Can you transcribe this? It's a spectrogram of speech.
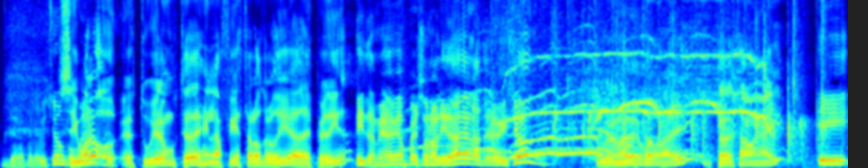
de la televisión. Sí, compañeros. bueno, estuvieron ustedes en la fiesta el otro día de despedida. Y también habían personalidades de la televisión. ¿Estuvieron ahí? ¿Ustedes estaban ahí? ¿Y,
